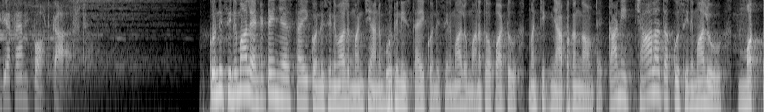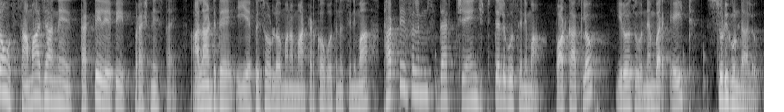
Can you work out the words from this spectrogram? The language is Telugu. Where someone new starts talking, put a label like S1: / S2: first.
S1: బిగ్ ఎఫ్ఎం పాడ్కాస్ట్
S2: కొన్ని సినిమాలు ఎంటర్టైన్ చేస్తాయి కొన్ని సినిమాలు మంచి అనుభూతిని ఇస్తాయి కొన్ని సినిమాలు మనతో పాటు మంచి జ్ఞాపకంగా ఉంటాయి. కానీ చాలా తక్కువ సినిమాలు మొత్తం సమాజాన్నే తట్టి లేపి ప్రశ్నిస్తాయి. అలాంటిదే ఈ ఎపిసోడ్లో మనం మాట్లాడుకోబోతున్న cinema thirty films that changed Telugu cinema. పాడ్కాస్ట్లో ఈరోజు నెంబర్ ఎయిట్ సుడిగుండాలు.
